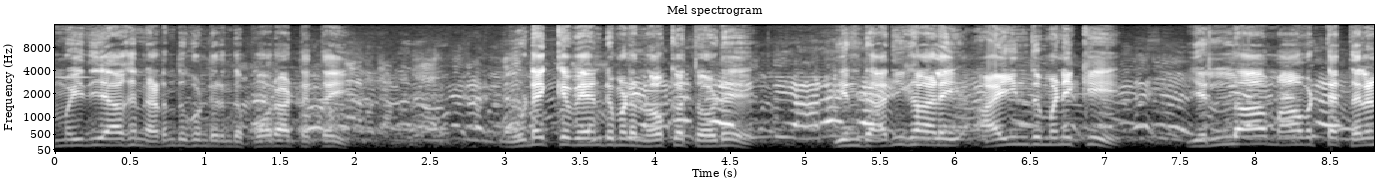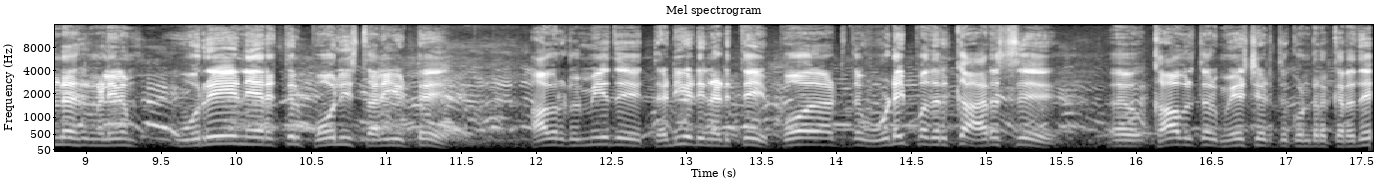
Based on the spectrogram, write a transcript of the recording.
அமைதியாக நடந்து கொண்டிருந்த போராட்டத்தை உடைக்க வேண்டுமென்ற நோக்கத்தோடு இன்று அதிகாலை ஐந்து மணிக்கு எல்லா மாவட்ட தலைநகரங்களிலும் ஒரே நேரத்தில் போலீஸ் தலையிட்டு அவர்கள் மீது தடியடி நடத்தி போராட்டத்தை உடைப்பதற்கு அரசு காவல்துறை முயற்சி எடுத்துக் கொண்டிருக்கிறது.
